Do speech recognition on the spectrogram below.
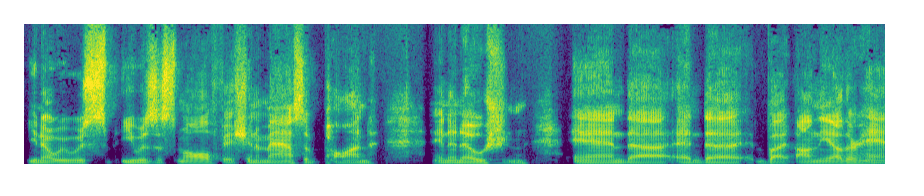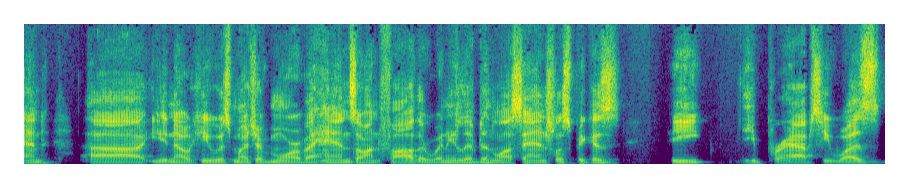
you know he was he was a small fish in a massive pond in an ocean, and uh, and uh, but on the other hand, uh, you know he was much of more of a hands-on father when he lived in Los Angeles because he he perhaps he was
